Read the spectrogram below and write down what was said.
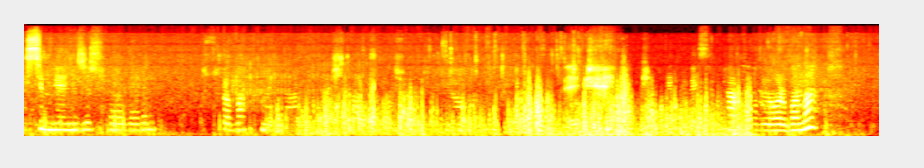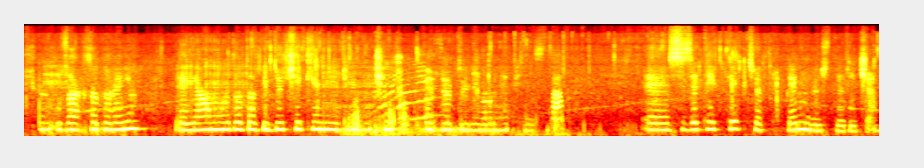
isimlerinizi söylerim. Kusura bakmayın arkadaşlar. Ve oluyor bana. Şöyle uzakta durayım. E, yağmurda da video çekemeyeceğim için çok özür diliyorum hepinizden. E, size tek tek çöplerimi göstereceğim.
